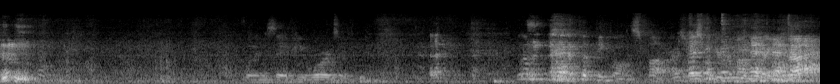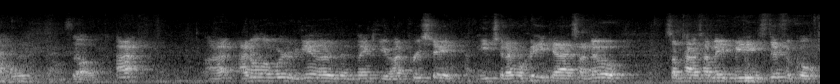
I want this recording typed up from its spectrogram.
Go ahead and say a few words of. Well, you gotta put people on the spot, right? especially if you're from Montgomery. So, I, To begin other than thank you. I appreciate each and every one of you guys. I know sometimes I make meetings difficult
